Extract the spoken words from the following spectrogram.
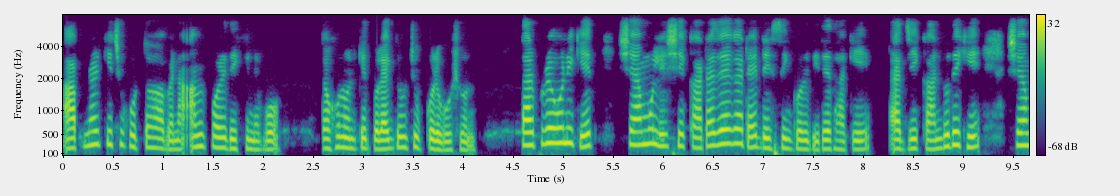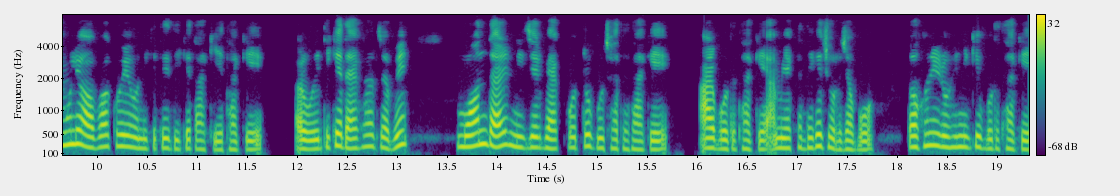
আপনার কিছু করতে হবে না, আমি পরে দেখে নেব। তখন অনিকেত বলে, একদম চুপ করে বসুন। তারপরে অনিকেত, শ্যামলী সে কাটা জায়গাটায় ড্রেসিং করে দিতে থাকে আর যে কাণ্ড দেখে শ্যামলী অবাক হয়ে অনিকেতের দিকে তাকিয়ে থাকে আর ওইদিকে দেখা যাবে মন্দার নিজের ব্যাগপত্র গুছাতে থাকে আর বলতে থাকে, আমি এখান থেকে চলে যাব। তখনই রোহিণীকে বলতে থাকে,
